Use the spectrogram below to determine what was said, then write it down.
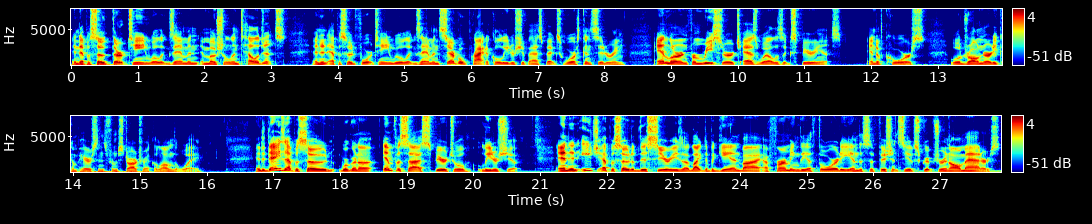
In episode 13, we'll examine emotional intelligence. And in episode 14, we will examine several practical leadership aspects worth considering and learn from research as well as experience. And of course, we'll draw nerdy comparisons from Star Trek along the way. In today's episode, we're going to emphasize spiritual leadership. And in each episode of this series, I'd like to begin by affirming the authority and the sufficiency of Scripture in all matters.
